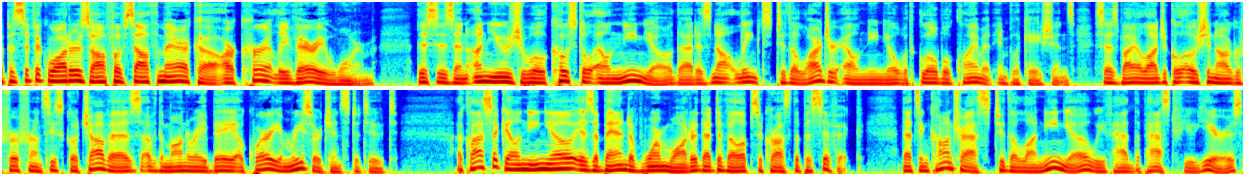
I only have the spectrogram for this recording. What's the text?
The Pacific waters off of South America are currently very warm. This is an unusual coastal El Nino that is not linked to the larger El Nino with global climate implications, says biological oceanographer Francisco Chavez of the Monterey Bay Aquarium Research Institute. A classic El Nino is a band of warm water that develops across the Pacific. That's in contrast to the La Nina we've had the past few years,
